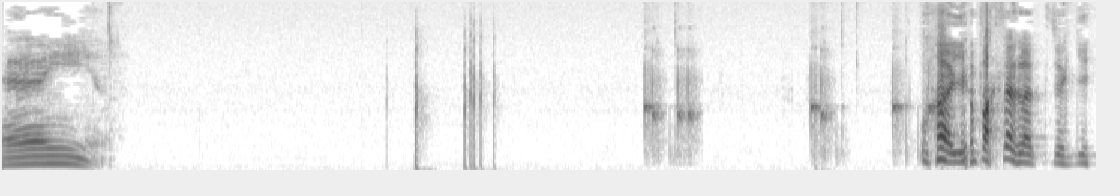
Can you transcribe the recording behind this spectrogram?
hang in. 와, 얘 박살났다, 저기.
